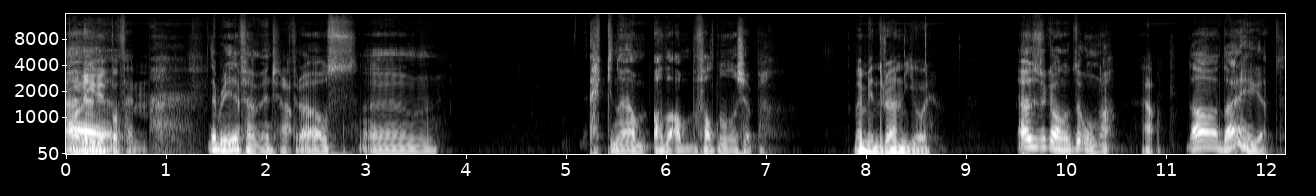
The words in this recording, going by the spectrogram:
Nå ligger vi Eh, på 5. Det blir femmer Ja. fra oss. Um, er ikke noe jeg hadde anbefalt noen å kjøpe. Med mindre du er 9 år. Ja, Hvis du kan noe til unga, Ja. da, da er det helt greit.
